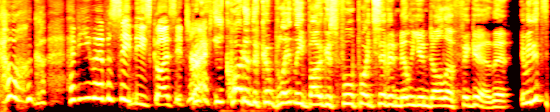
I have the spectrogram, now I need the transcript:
"Come on, guy- have you ever seen these guys interact?" He quoted the completely bogus four point seven million dollar figure. That I mean, it's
